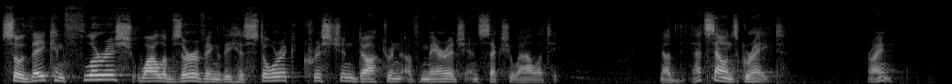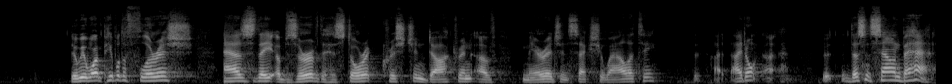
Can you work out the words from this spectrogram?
so they can flourish while observing the historic Christian doctrine of marriage and sexuality. Now, that sounds great, right? Do we want people to flourish as they observe the historic Christian doctrine of marriage and sexuality? I, I don't, it doesn't sound bad.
